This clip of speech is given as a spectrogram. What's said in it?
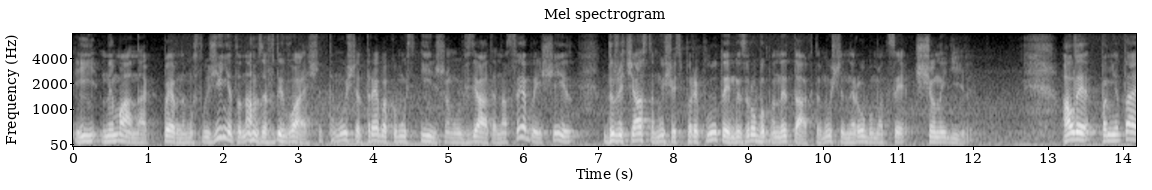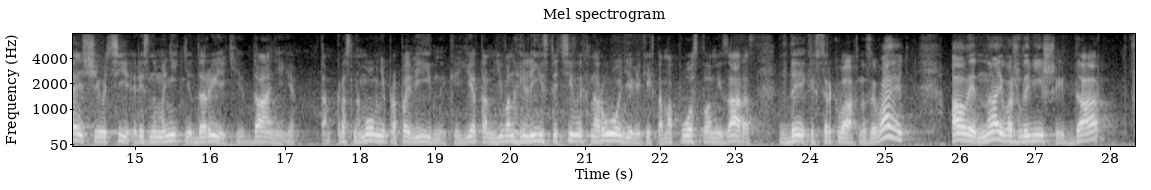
і нема на певному служінні, то нам завжди важче, тому що треба комусь іншому взяти на себе і ще й дуже часто ми щось переплутаємо і зробимо не так, тому що не робимо це щонеділі. Але пам'ятаючи оці різноманітні дари, які дані є, там красномовні проповідники, є там євангелісти цілих народів, яких там апостолами зараз в деяких церквах називають. Але найважливіший дар,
